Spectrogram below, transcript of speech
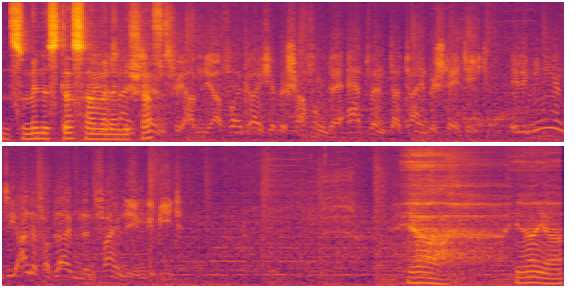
Und zumindest das haben wir dann geschafft. Wir haben die erfolgreiche Beschaffung der Advent-Dateien bestätigt. Eliminieren Sie alle verbleibenden Feinde im Gebiet. Ja, ja, ja.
